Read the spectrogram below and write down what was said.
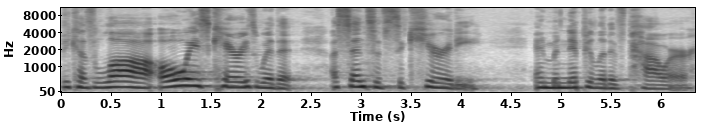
because law always carries with it a sense of security and manipulative power.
